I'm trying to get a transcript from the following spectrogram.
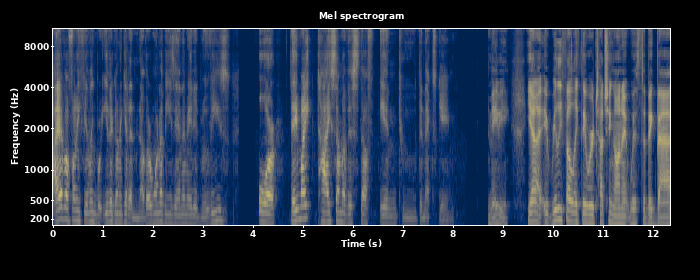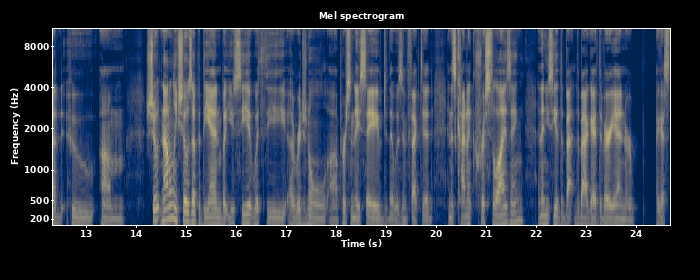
I have a funny feeling we're either going to get another one of these animated movies, or they might tie some of this stuff into the next game. Maybe. Yeah, it really felt like they were touching on it with the big bad who um show not only shows up at the end, but you see it with the original uh, person they saved that was infected and it's kind of crystallizing, and then you see it the ba- the bad guy at the very end or I guess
